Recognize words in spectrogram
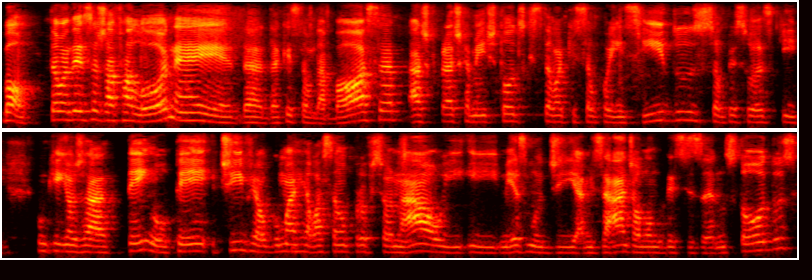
Bom, então a Andressa já falou, né, da, da, questão da bossa. Acho que praticamente todos que estão aqui são conhecidos, são pessoas que com quem eu já tenho ou te, tive alguma relação profissional e, e, mesmo de amizade ao longo desses anos todos.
